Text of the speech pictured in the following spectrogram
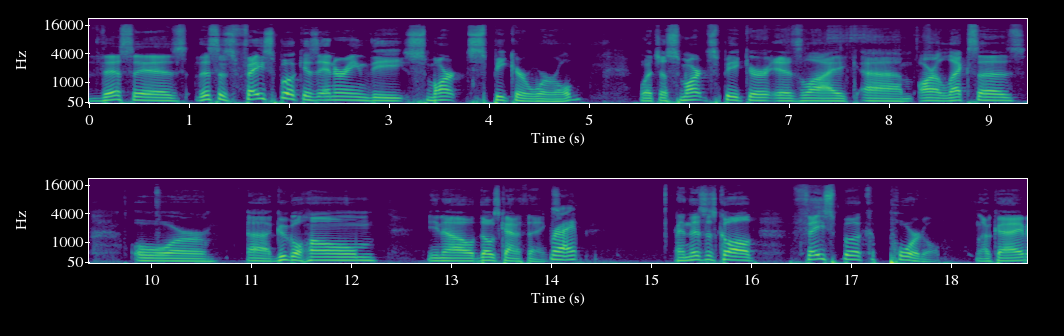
This is this is Facebook is entering the smart speaker world, which a smart speaker is like um, our Alexas or uh, Google Home, you know those kind of things. Right. and this is called Facebook Portal. Okay.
